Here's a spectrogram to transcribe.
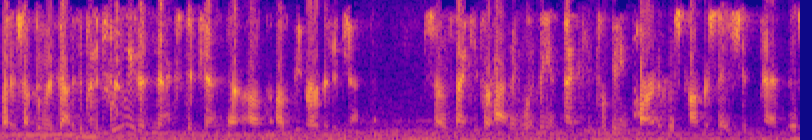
but it's something we've got to do. It's really the next agenda of, of the urban agenda. So thank you for having me, and thank you for being part of this conversation and this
